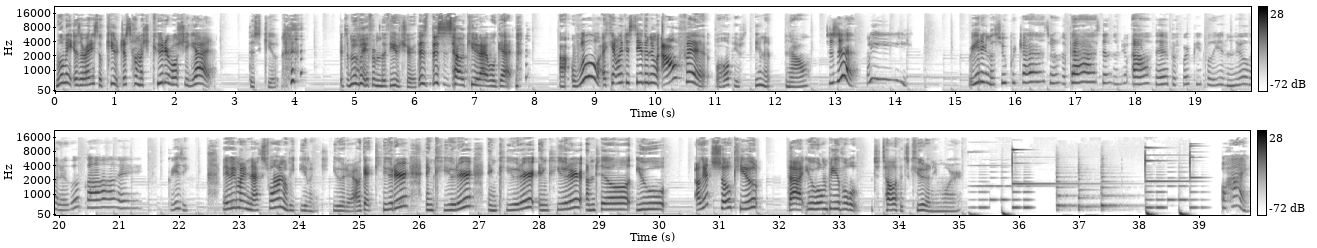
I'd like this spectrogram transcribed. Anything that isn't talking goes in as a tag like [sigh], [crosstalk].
Mumei is already so cute. Just how much cuter will she get? This cute. [laughs] it's Mumei from the future. This this is how cute I will get. [laughs] uh, woo! I can't wait to see the new outfit. Well, hope you've seen it now. This is it. Whee! Reading the super chats from the past and the new outfit before people even knew what it looked like. Crazy. Maybe my next one will be even cuter. I'll get cuter and cuter and cuter and cuter until you. I'll get so cute that you won't be able to tell if it's cute anymore. Oh, hi.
